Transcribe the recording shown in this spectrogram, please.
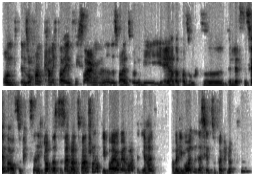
Und insofern kann ich da jetzt nicht sagen, ne, das war jetzt irgendwie, EA hat da versucht, den letzten Cent rauszukitzeln. Ich glaube, dass das einfach, das waren schon noch die BioWare-Leute, die halt, aber die wollten das hier zu verknüpfen.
